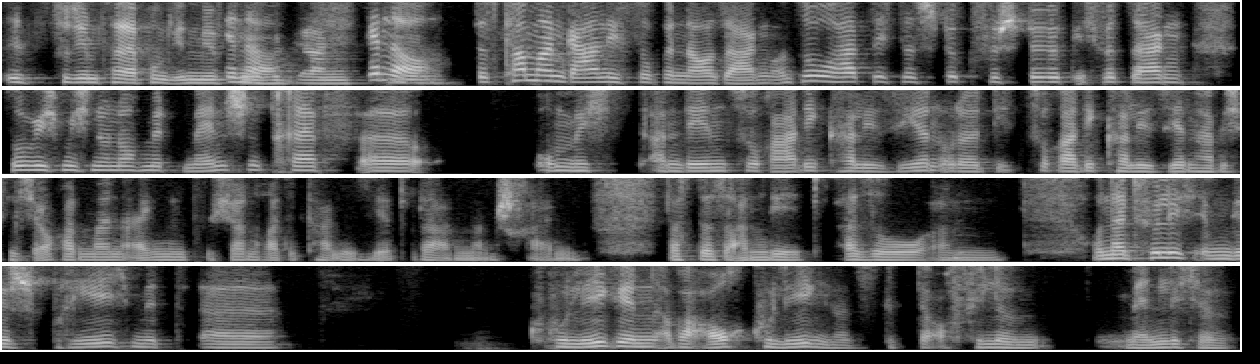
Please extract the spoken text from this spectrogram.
ist zu dem Zeitpunkt in mir genau. vorgegangen. Genau, mhm. das kann man gar nicht so genau sagen. Und so hat sich das Stück für Stück, ich würde sagen, so wie ich mich nur noch mit Menschen treffe, äh, um mich an denen zu radikalisieren oder die zu radikalisieren, habe ich mich auch an meinen eigenen Büchern radikalisiert oder an meinem Schreiben, was das angeht. Also ähm, und natürlich im Gespräch mit äh, Kolleginnen, aber auch Kollegen. Also es gibt ja auch viele männliche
